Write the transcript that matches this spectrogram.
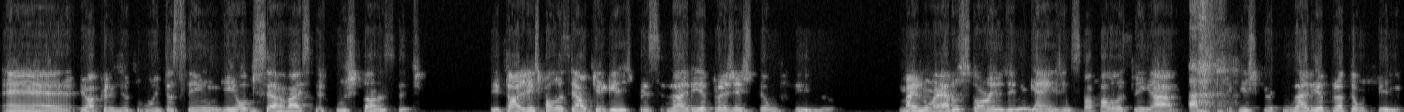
é, eu acredito muito assim em observar as circunstâncias. Então a gente falou assim: ah, o que, que a gente precisaria para a gente ter um filho? mas não era o sonho de ninguém. A gente só falou assim: ah, Ah. o que a gente precisaria para ter um filho?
